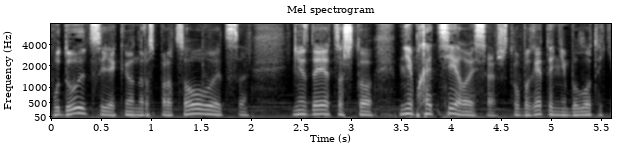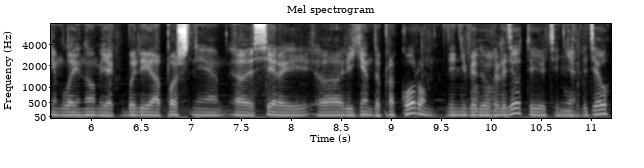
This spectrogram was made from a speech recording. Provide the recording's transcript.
будуецца як ён распрацоўваецца. Мне здаецца что мне б хацелася чтобы гэта не было таким лайном як былі апошнія э, серый э, легенды про кору я не ведаю глядзеў ты ці не глядзеў.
